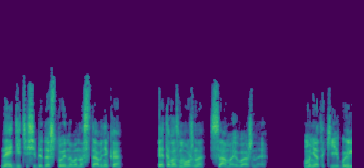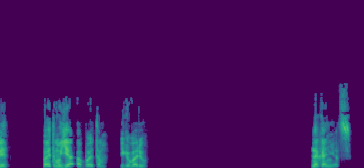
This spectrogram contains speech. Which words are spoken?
Найдите себе достойного наставника, это, возможно, самое важное. У меня такие были, поэтому я об этом и говорю. Наконец,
